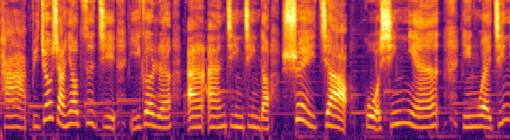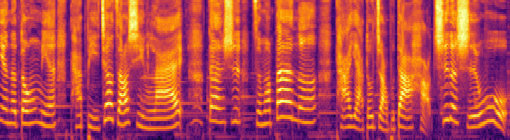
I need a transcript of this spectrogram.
他比较想要自己一个人安安静静的睡觉。过新年，因为今年的冬眠，他比较早醒来。但是怎么办呢？他呀都找不到好吃的食物。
